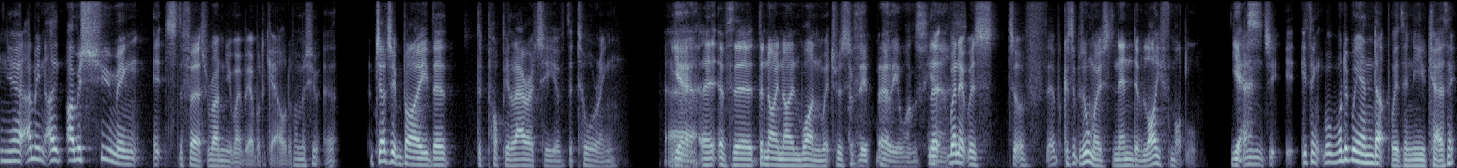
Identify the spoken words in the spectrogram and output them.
Yeah, I mean, I, I'm assuming it's the first run you won't be able to get hold of. I'm assuming, uh, judging by the the popularity of the touring, uh, Yeah. uh, of the the 991, which was Of the earlier ones, the- when it was sort of because it was almost an end of life model. yes, And you, you think, well, what did we end up with in the UK? I think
